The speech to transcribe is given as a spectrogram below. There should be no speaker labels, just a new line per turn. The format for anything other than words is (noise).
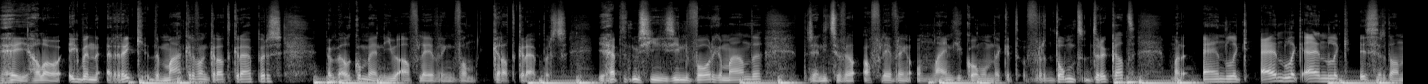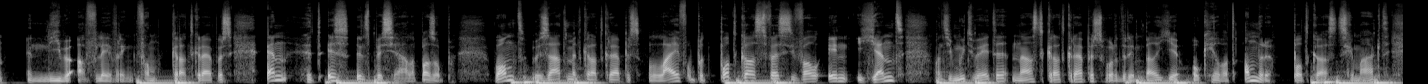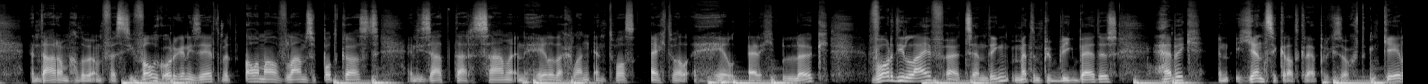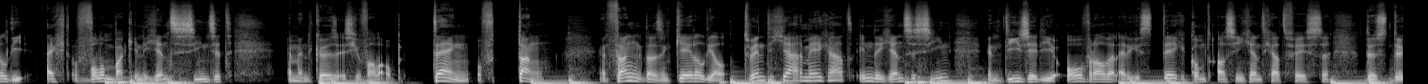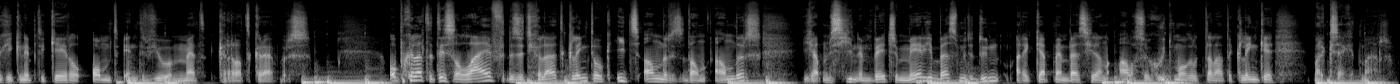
Hey, hallo. Ik ben Rick, de maker van Kratkruipers. En welkom bij een nieuwe aflevering van Kratkruipers. Je hebt het misschien gezien vorige maanden. Er zijn niet zoveel afleveringen online gekomen omdat ik het verdomd druk had. Maar eindelijk, eindelijk, eindelijk is er dan een nieuwe aflevering van Kratkruipers. En het is een speciale, pas op. Want we zaten met Kratkruipers live op het podcastfestival in Gent. Want je moet weten, naast Kratkruipers worden er in België ook heel wat andere podcasts gemaakt. En daarom hadden we een festival georganiseerd met allemaal Vlaamse podcasts. En die zaten daar samen een hele dag lang. En het was echt wel heel erg leuk. Voor die live-uitzending, met een publiek bij dus, heb ik een Gentse kratkruiper gezocht. Een kerel die echt vol een bak in de Gentse scene zit. En mijn keuze is gevallen op Tang of Tang. En Tang, dat is een kerel die al 20 jaar meegaat in de Gentse scene. Een DJ die je overal wel ergens tegenkomt als je in Gent gaat feesten. Dus de geknipte kerel om te interviewen met kratkruipers. Opgelet, het is live, dus het geluid klinkt ook iets anders dan anders. Je gaat misschien een beetje meer je best moeten doen, maar ik heb mijn best gedaan om alles zo goed mogelijk te laten klinken. Maar ik zeg het maar.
